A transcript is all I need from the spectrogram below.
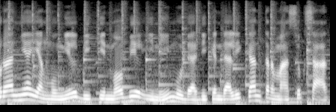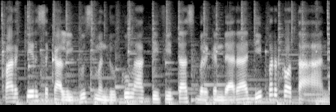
Ukurannya yang mungil bikin mobil ini mudah dikendalikan termasuk saat parkir sekaligus mendukung aktivitas berkendara di perkotaan.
